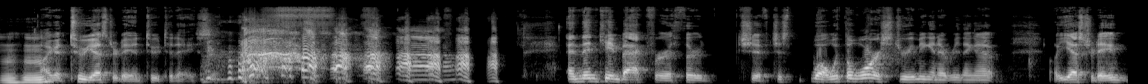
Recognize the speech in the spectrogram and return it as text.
Mm-hmm. I got two yesterday and two today. So. and then came back for a third shift. Just well, with the war streaming and everything, I yesterday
